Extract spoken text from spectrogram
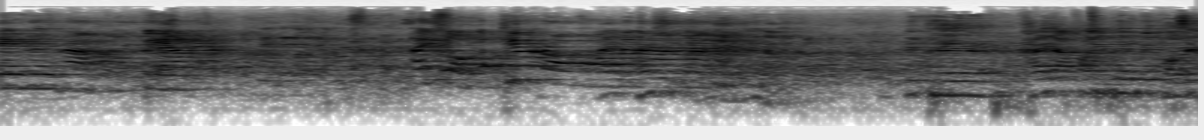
ลงหนึ่งค่ะน้องเปียกให้สมกับที่รอคอยมานานนะ อีกเพลงใครอยากฟังเพลงเป็นงขอเสียง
